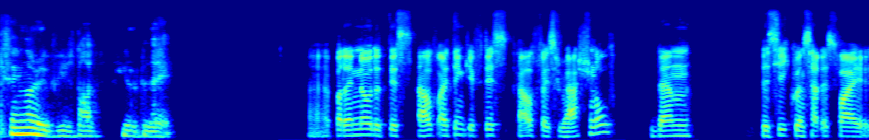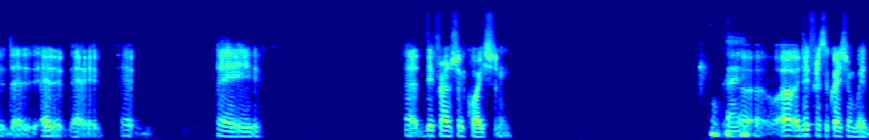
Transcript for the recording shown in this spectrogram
Singer if he's not here today. Uh, but I know that this alpha, I think if this alpha is rational, then the sequence satisfy a, a, a, a differential equation. Okay. Uh, a difference equation with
